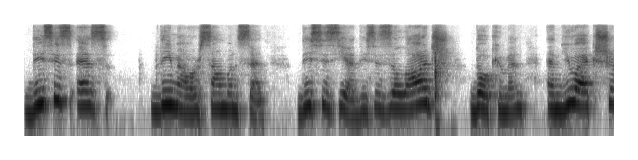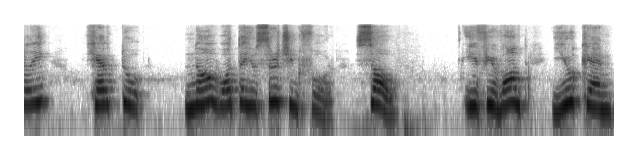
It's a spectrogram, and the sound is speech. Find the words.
this is as Dima or someone said, this is yeah, this is a large document and you actually have to know what are you searching for. So if you want, you can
